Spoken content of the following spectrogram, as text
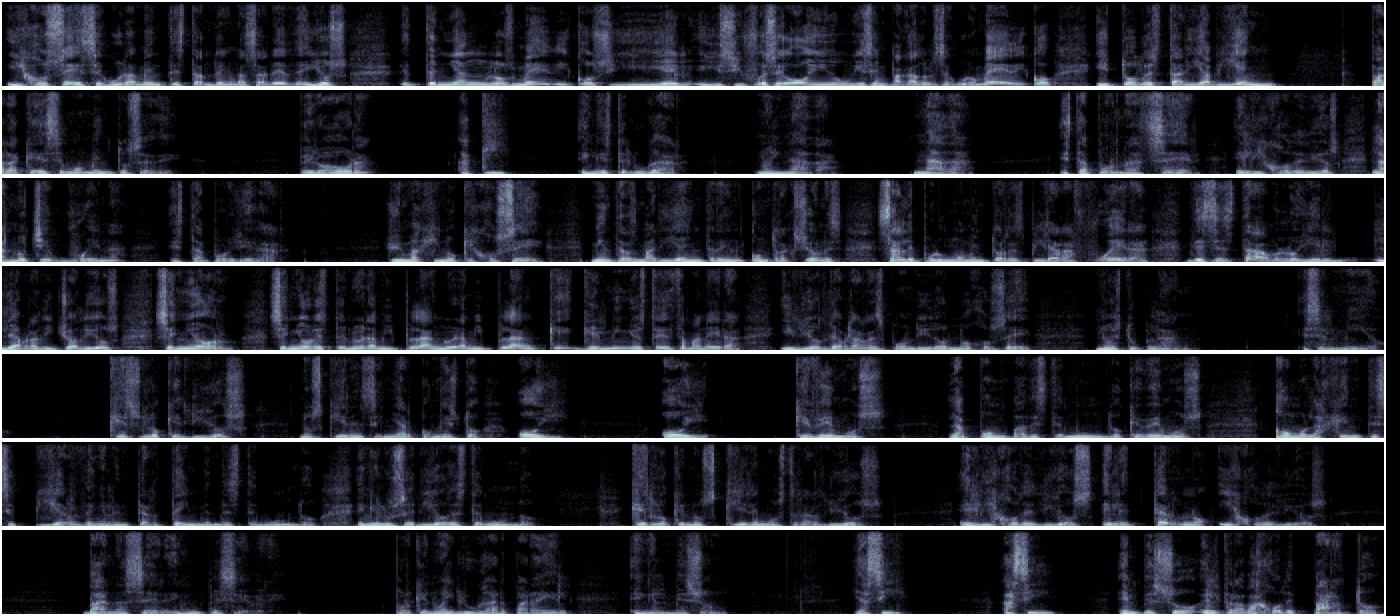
y José seguramente estando en Nazaret, ellos eh, tenían los médicos y, y si fuese hoy hubiesen pagado el seguro médico y todo estaría bien para que ese momento se dé. Pero ahora, aquí, en este lugar, no hay nada, nada. Está por nacer el Hijo de Dios. La noche buena está por llegar. Yo imagino que José, mientras María entra en contracciones, sale por un momento a respirar afuera de ese establo y él le habrá dicho a Dios, Señor, Señor, este no era mi plan, no era mi plan que, que el niño esté de esta manera. Y Dios le habrá respondido, no, José, no es tu plan, es el mío. ¿Qué es lo que Dios nos quiere enseñar con esto hoy? Hoy que vemos la pompa de este mundo, que vemos cómo la gente se pierde en el entertainment de este mundo, en el lucerío de este mundo. ¿Qué es lo que nos quiere mostrar Dios? El Hijo de Dios, el eterno Hijo de Dios, va a nacer en un pesebre, porque no hay lugar para Él en el mesón. Y así, así empezó el trabajo de parto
